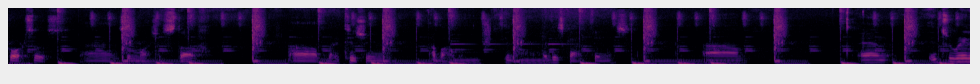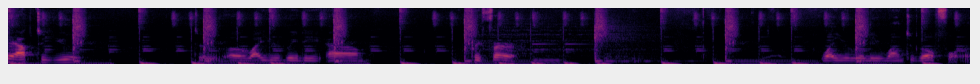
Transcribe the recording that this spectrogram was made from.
courses, and so much stuff uh, by teaching about you know these kind of things um, and it's really up to you to uh, what you really um, prefer what you really want to go for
